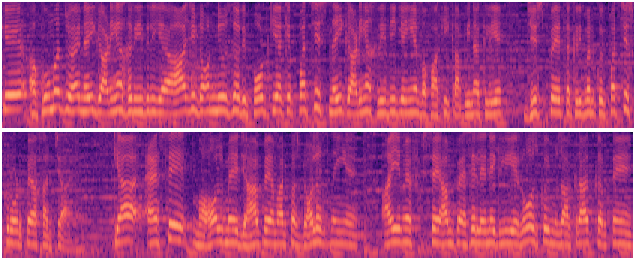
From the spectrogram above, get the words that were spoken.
कि हुकूमत जो है नई गाड़ियाँ ख़रीद रही है। आज ही डॉन न्यूज़ ने रिपोर्ट किया कि 25 नई गाड़ियाँ ख़रीदी गई हैं वफाकी काबीना के लिए, जिस पे तकरीबन कोई 25 करोड़ रुपया ख़र्चा है क्या ऐसे माहौल में जहाँ पे हमारे पास डॉलर्स नहीं हैं आईएमएफ से हम पैसे लेने के लिए रोज़ कोई मुजाकरात करते हैं,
